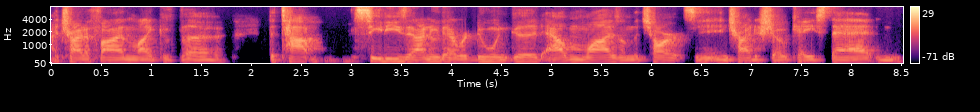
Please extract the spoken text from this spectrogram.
I try to find like the, the top CDs that I knew that were doing good album wise on the charts and, and try to showcase that. And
